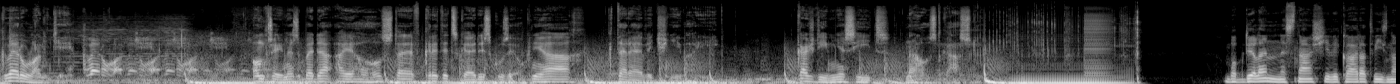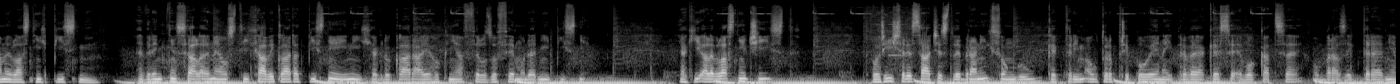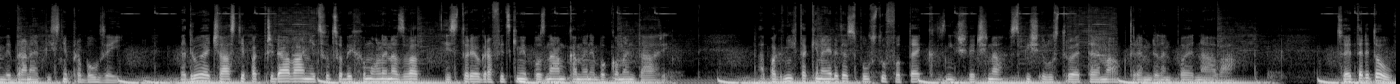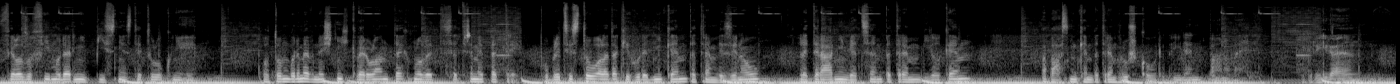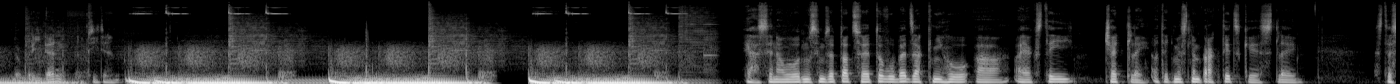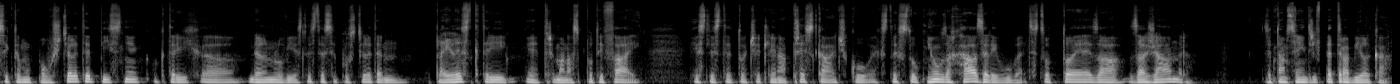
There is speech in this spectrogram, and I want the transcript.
Kverulanti. Ondřej Nezbeda a jeho hosté v kritické diskuzi o knihách, které vyčnívají. Každý měsíc na Hostcastu. Bob Dylan nesnáší vykládat významy vlastních písní. Evidentně se ale neostýchá vykládat písně jiných, jak dokládá jeho kniha Filozofie moderní písně. Jaký ale vlastně číst? Tvoří 66 vybraných songů, ke kterým autor připojuje nejprve jakési evokace, obrazy, které v něm vybrané písně probouzejí. Ve druhé části pak přidává něco, co bychom mohli nazvat historiografickými poznámkami nebo komentáři. A pak v nich taky najdete spoustu fotek, z nichž většina spíš ilustruje téma, o kterém Dylan pojednává. Co je tedy tou filozofií moderní písně z titulu knihy? O tom budeme v dnešních kverulantech mluvit se třemi Petry. Publicistou, ale taky hudebníkem Petrem Vizinou, literárním vědcem Petrem Bílkem a básníkem Petrem Hruškou. Dobrý den, pánové. Dobrý den. Dobrý den. Dobrý den. Já se na úvod musím zeptat, co je to vůbec za knihu a, a jak jste ji četli. A teď myslím prakticky, jestli jste si k tomu pouštěli ty písně, o kterých uh, Del mluví, jestli jste si pustili ten playlist, který je třeba na Spotify, jestli jste to četli na přeskáčku, jak jste s tou knihou zacházeli vůbec, co to je za, za žánr. Zeptám se nejdřív Petra Bílka.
